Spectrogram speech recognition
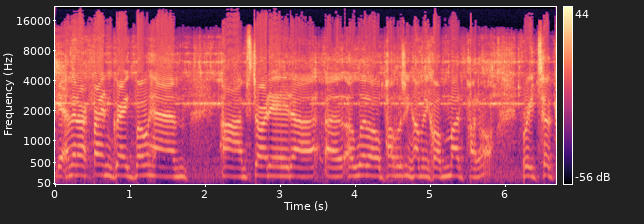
Yeah. and then our friend greg Boehm um, started uh, a, a little publishing company called mud puddle where he took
